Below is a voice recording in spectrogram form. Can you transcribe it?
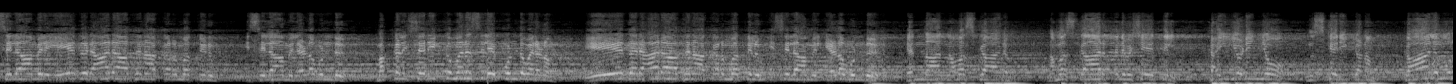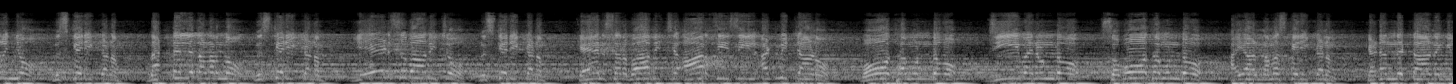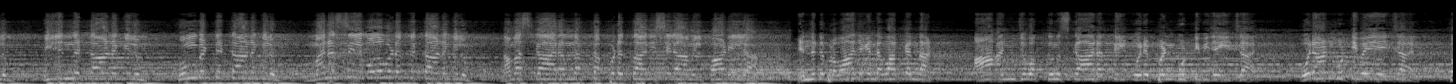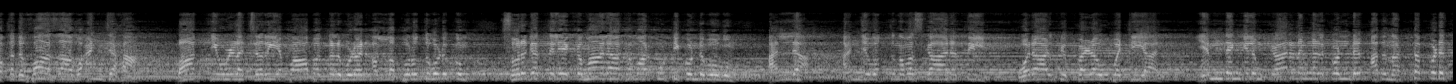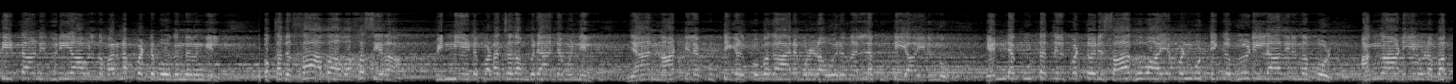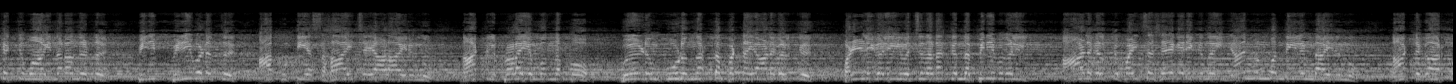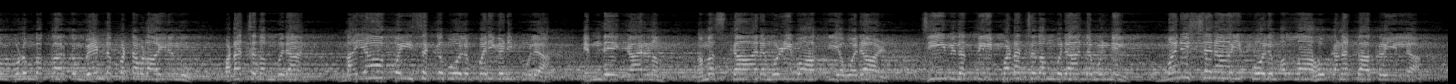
ഇസ്ലാമിലെ ഏതൊരു ആരാധനാ കർമ്മത്തിനും ഇസ്ലാമിൽ ഇളവുണ്ട്. മക്കൾ ശരിക്കും മനസ്സിലേക്ക് കൊണ്ടുവരണം. ഏതൊരു ആരാധനാ കർമ്മത്തിലും ഇസ്ലാമിൽ ഇളവുണ്ട്. എന്നാൽ നമസ്കാരം നമസ്കാരത്തിന്റെ വിഷയത്തിൽ കൈയൊടിഞ്ഞോ നിസ്കരിക്കണം. കാൽ മുറിഞ്ഞോ നിസ്കരിക്കണം. നട്ടൽ തളർന്നോ നിസ്കരിക്കണം. എയ്ഡ്സ് ബാധിച്ചോ നിസ്കരിക്കണം. ക്യാൻസർ ബാധിച്ച് ആർ സി സിയിൽ അഡ്മിറ്റ് ആണോ? ബോധമുണ്ടോ? ജീവനുണ്ടോ? സ്വബോധമുണ്ടോ? അയാൾ നമസ്കരിക്കണം. കിടന്നിട്ടാണെങ്കിലും ഇരുന്നിട്ടാണെങ്കിലും കുമ്പിട്ടിട്ടാണെങ്കിലും മനസ്സിൽ മുതവെടുത്തിട്ടാണെങ്കിലും നമസ്കാരം നഷ്ടപ്പെടുത്താൻ ഇസ്ലാമിൽ പാടില്ല. എന്നിട്ട് പ്രവാചകന്റെ വാക്കെന്താണ്? ആ അഞ്ചു വക്ത നിസ്കാരത്തിൽ ഒരു പെൺകുട്ടി വിജയിച്ചാൽ ഒരാൺകുട്ടി വിജയിച്ചാൽ. ബാക്കിയുള്ള ചെറിയ പാപങ്ങൾ മുഴുവൻ അല്ല പുറത്തു കൊടുക്കും സ്വർഗത്തിലേക്ക് മാലാഖമാർ കൂട്ടിക്കൊണ്ടുപോകും. അല്ല അഞ്ചു വക്ത നമസ്കാരത്തിൽ ഒരാൾക്ക് പിഴവ് പറ്റിയാൽ എന്തെങ്കിലും കാരണങ്ങൾ കൊണ്ട് അത് നഷ്ടപ്പെടുത്തിയിട്ടാണ് ഈ ദുനിയാവിൽ നിന്ന് മരണപ്പെട്ടു പോകുന്നതെങ്കിൽ. പിന്നീട് പടച്ചതമ്പുരാന്റെ മുന്നിൽ ഞാൻ നാട്ടിലെ കുട്ടികൾക്ക് ഉപകാരമുള്ള ഒരു നല്ല കുട്ടിയായിരുന്നു എന്റെ കൂട്ടത്തിൽപ്പെട്ട ഒരു സാധുവായ പെൺകുട്ടിക്ക് വീടില്ലാതിരുന്നപ്പോൾ അങ്ങാടിയിലുള്ള ബക്കറ്റുമായി നടന്നിട്ട് പിരി പിരിവെടുത്ത് ആ കുട്ടിയെ സഹായിച്ചയാളായിരുന്നു. നാട്ടിൽ പ്രളയം വന്നപ്പോ വീടും കൂടും നഷ്ടപ്പെട്ട ആളുകൾക്ക് പള്ളികളിൽ വെച്ച് നടക്കുന്ന പിരിവുകളിൽ ആളുകൾക്ക് പൈസ ശേഖരിക്കുന്നതിൽ ഞാൻ മുൻപന്തിയിലുണ്ടായിരുന്നു. നാട്ടുകാർക്കും കുടുംബക്കാർക്കും വേണ്ടപ്പെട്ടവളായിരുന്നു. പടച്ചതമ്പുരാൻ നയാ പൈസക്ക് പോലും പരിഗണിക്കൂല. എന്തേ കാരണം? നമസ്കാരം ഒഴിവാക്കിയ ഒരാൾ ജീവിതത്തിൽ പടച്ചതമ്പുരാന്റെ മുന്നിൽ മനുഷ്യനായി പോലും അള്ളാഹു കണക്കാക്കുകയില്ല.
